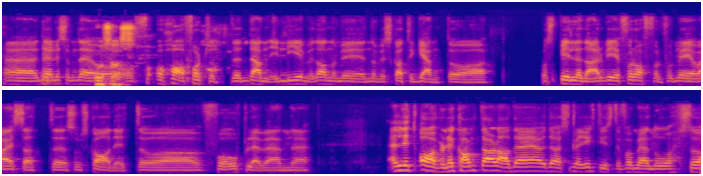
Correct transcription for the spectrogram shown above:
det er liksom det å, å, ha fortsatt den i live når, når, vi skal til Gent. og og, spille der. Vi er for offer for meg og Veiseth uh, som skal dit, og få oppleve en, en litt avgjørende kamp der. da, Det er det som er det viktigste for meg nå. Så,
